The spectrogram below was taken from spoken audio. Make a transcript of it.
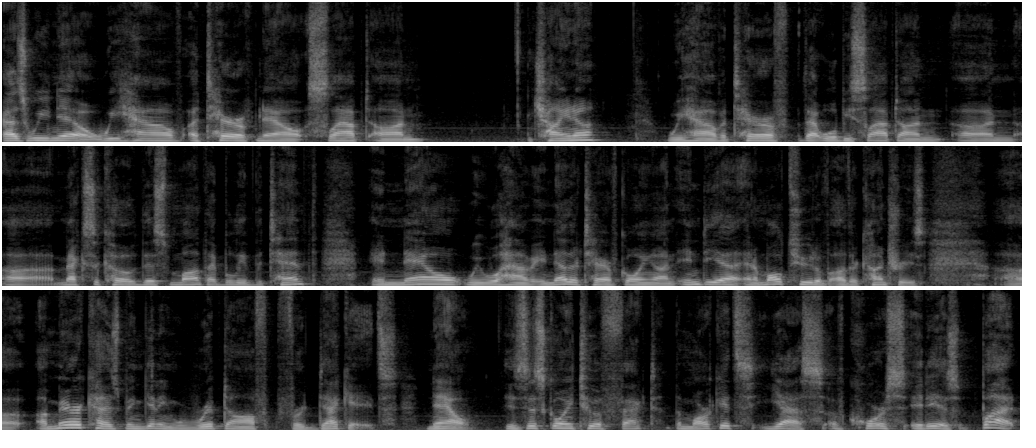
As we know, we have a tariff now slapped on China, we have a tariff that will be slapped on, on uh, Mexico this month, I believe the 10th. And now we will have another tariff going on India and a multitude of other countries. Uh, America has been getting ripped off for decades. Now, is this going to affect the markets? Yes, of course it is. But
